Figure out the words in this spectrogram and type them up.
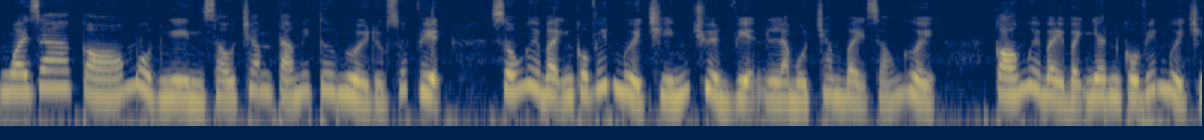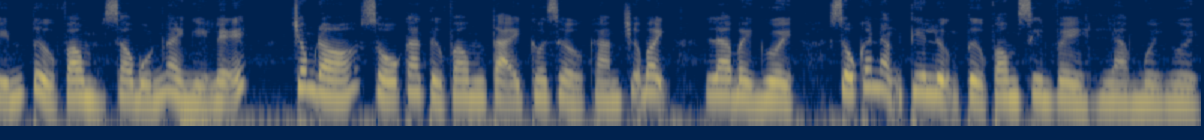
Ngoài ra có 1.684 người được xuất viện, số người bệnh COVID-19 chuyển viện là 176 người, có 17 bệnh nhân COVID-19 tử vong sau 4 ngày nghỉ lễ. Trong đó, số ca tử vong tại cơ sở khám chữa bệnh là 7 người, số ca nặng tiên lượng tử vong xin về là 10 người.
